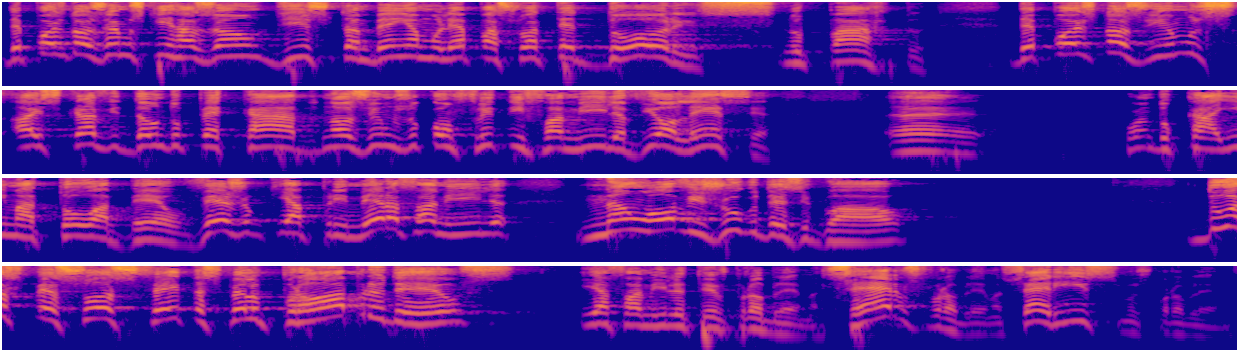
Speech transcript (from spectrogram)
Depois nós vemos que, em razão disso, também a mulher passou a ter dores no parto. Depois nós vimos a escravidão do pecado, nós vimos o conflito em família, violência, é, quando Caim matou Abel. Vejam que a primeira família não houve julgo desigual. Duas pessoas feitas pelo próprio Deus e a família teve problemas, sérios problemas, seríssimos problemas.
